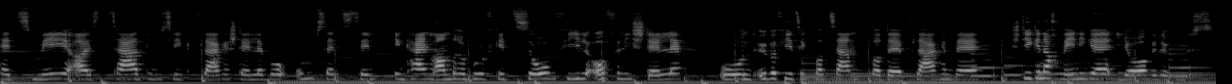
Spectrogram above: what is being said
hat es mehr als 10.000 Pflegestellen, die umgesetzt sind. In keinem anderen Beruf gibt es so viele offene Stellen und über 40% der Pflegenden steigen nach wenigen Jahren wieder aus.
